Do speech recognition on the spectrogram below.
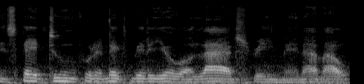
and stay tuned for the next video or live stream, man. I'm out.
